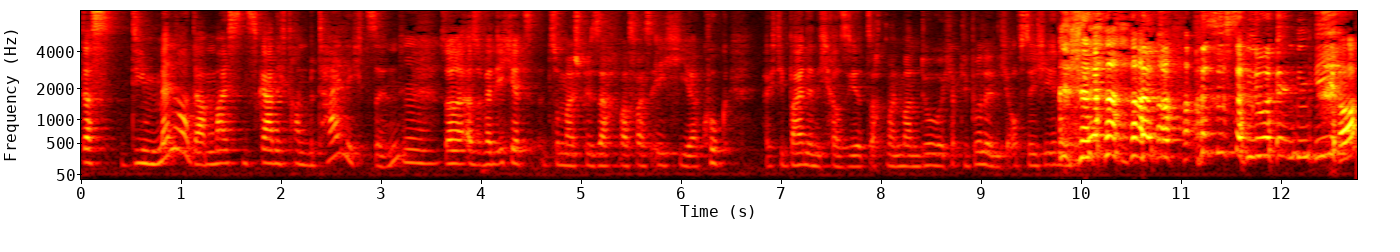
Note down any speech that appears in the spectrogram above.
dass die Männer da meistens gar nicht dran beteiligt sind, sondern also wenn ich jetzt zum Beispiel sage, was weiß ich hier, guck, habe ich die Beine nicht rasiert, sagt mein Mann, du, ich habe die Brille nicht auf, sehe ich eh nicht. also, das ist dann nur in mir.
